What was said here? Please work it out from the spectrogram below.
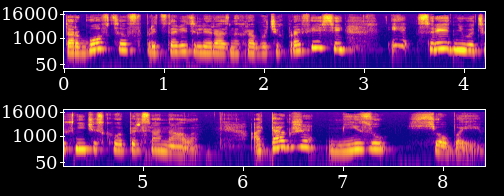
торговцев, представителей разных рабочих профессий и среднего технического персонала, а также мизу сёбаи.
